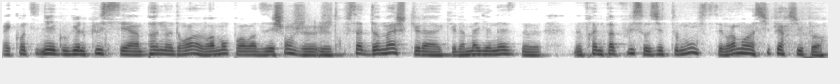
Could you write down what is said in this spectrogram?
Ouais, continuez Google Plus, c'est un bon endroit vraiment pour avoir des échanges. Je, je trouve ça dommage que la que la mayonnaise ne, ne prenne pas plus aux yeux de tout le monde. C'est vraiment un super support.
